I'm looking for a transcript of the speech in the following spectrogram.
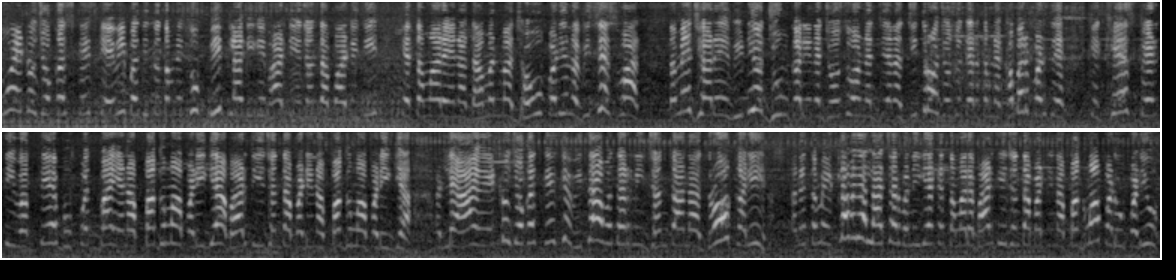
હું એટલું ચોક્કસ કહીશ કે એવી બધી તો તમને શું ભીખ લાગી ગઈ ભારતીય જનતા પાર્ટીથી કે તમારે એના દામનમાં જવું પડ્યું? ને વિશેષ વાત, તમે જ્યારે વીડિયો ઝૂમ કરીને જોશો અને તેના ચિત્રો જોશો, ત્યારે તમને ખબર પડશે કે ખેસ પહેરતી વખતે ભૂપતભાઈ એના પગમાં પડી ગયા, ભારતીય જનતા પાર્ટીના પગમાં પડી ગયા. એટલે આ એટલું ચોક્કસ કહીશ કે વિસાવદરની જનતાના દ્રોહ કરી અને તમે એટલા બધા લાચાર બની ગયા કે તમારે ભારતીય જનતા પાર્ટીના પગમાં પડવું પડ્યું.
